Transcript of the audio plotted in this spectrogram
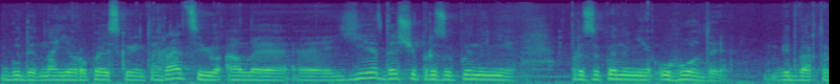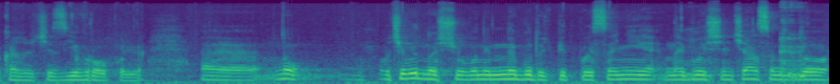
буде на європейську інтеграцію, але е, є дещо призупинені, призупинені угоди, відверто кажучи, з Європою. Ну, Очевидно, що вони не будуть підписані найближчим часом до,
